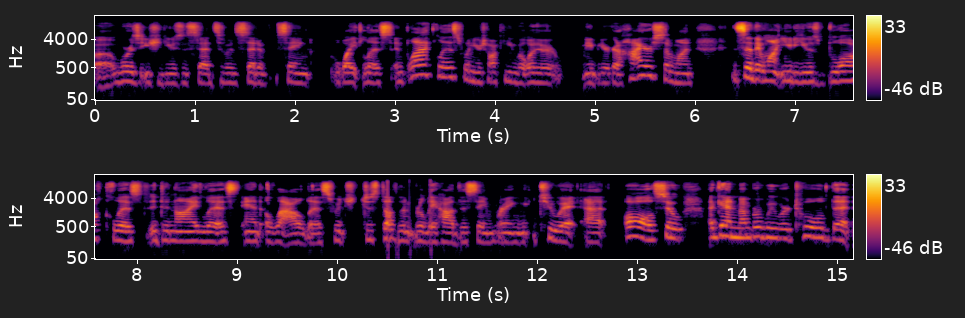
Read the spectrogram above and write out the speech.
uh, words that you should use instead. So instead of saying white list and blacklist when you're talking about whether maybe you're going to hire someone, and instead they want you to use block list, deny list, and allow list, which just doesn't really have the same ring to it at all. So again, remember we were told that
